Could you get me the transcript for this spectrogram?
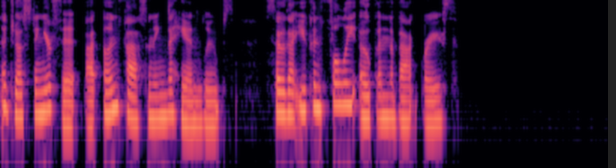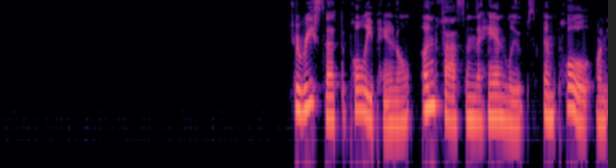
adjusting your fit by unfastening the hand loops so that you can fully open the back brace. To reset the pulley panel, unfasten the hand loops and pull on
